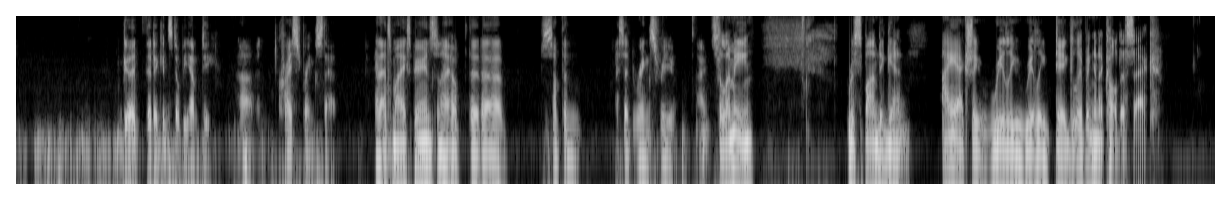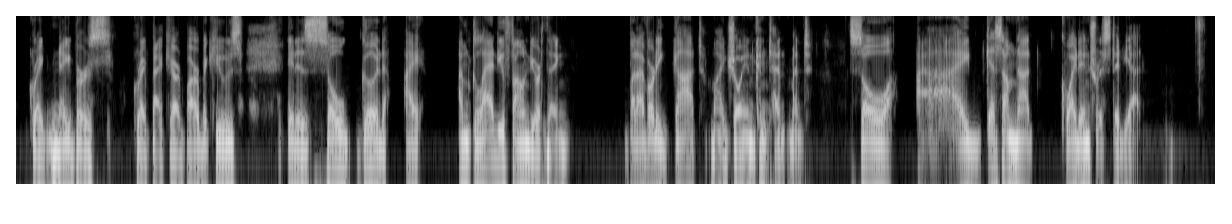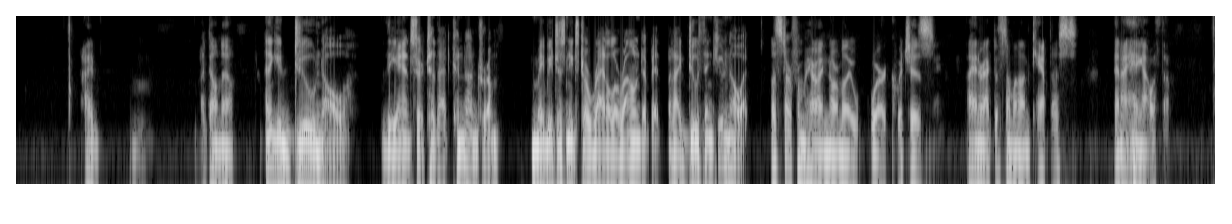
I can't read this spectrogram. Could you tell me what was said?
good, that it can still be empty. Um, and Christ brings that. And that's my experience. And I hope that uh, something I said rings for you. All right. So let me respond again. I actually really, really dig living in a cul de sac. Great neighbors, great backyard barbecues. It is so good. I, I'm glad you found your thing but I've already got my joy and contentment. So I guess I'm not quite interested yet. I I don't know. I think you do know the answer to that conundrum. Maybe it just needs to rattle around a bit, but I do think you know it. Let's start from how I normally work, which is I interact with someone on campus and I hang out with them.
